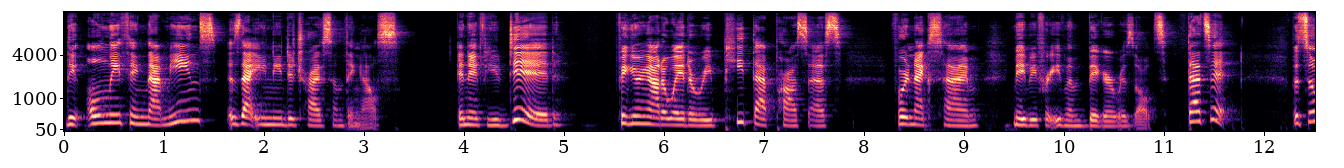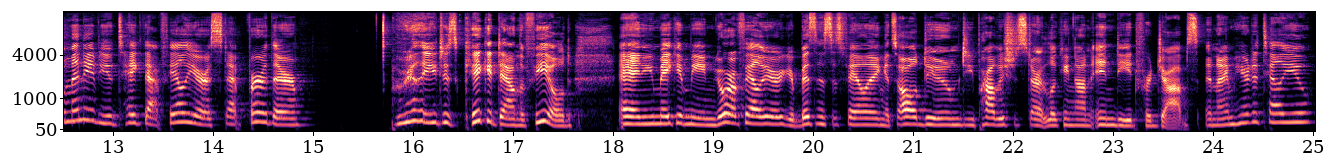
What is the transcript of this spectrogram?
the only thing that means is that you need to try something else. And if you did, figuring out a way to repeat that process for next time, maybe for even bigger results. That's it. But so many of you take that failure a step further. Really, you just kick it down the field and you make it mean you're a failure, your business is failing, it's all doomed. You probably should start looking on Indeed for jobs. And I'm here to tell you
